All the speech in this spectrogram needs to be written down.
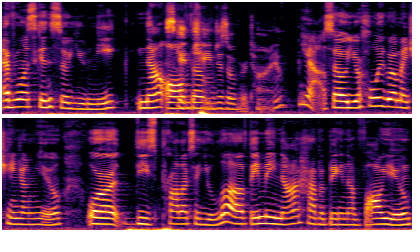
everyone's skin's so unique. Now all Skin them, changes over time. yeah, so your holy grail might change on you, or these products that you love, they may not have a big enough volume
